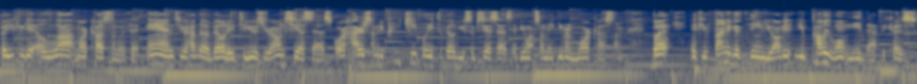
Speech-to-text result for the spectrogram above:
but you can get a lot more custom with it. And you have the ability to use your own CSS or hire somebody pretty cheaply to build you some CSS if you want something even more custom. But if you find a good theme, you obviously you probably won't need that because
